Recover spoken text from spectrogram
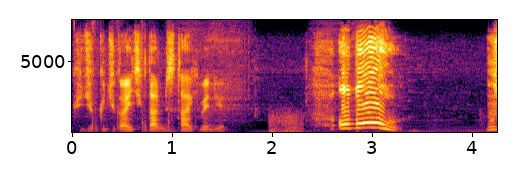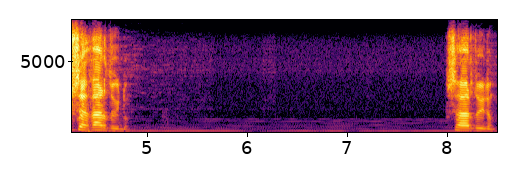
Küçük küçük ayıcıklar bizi takip ediyor. Obo! Bu sefer duydum. Bu sefer duydum.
